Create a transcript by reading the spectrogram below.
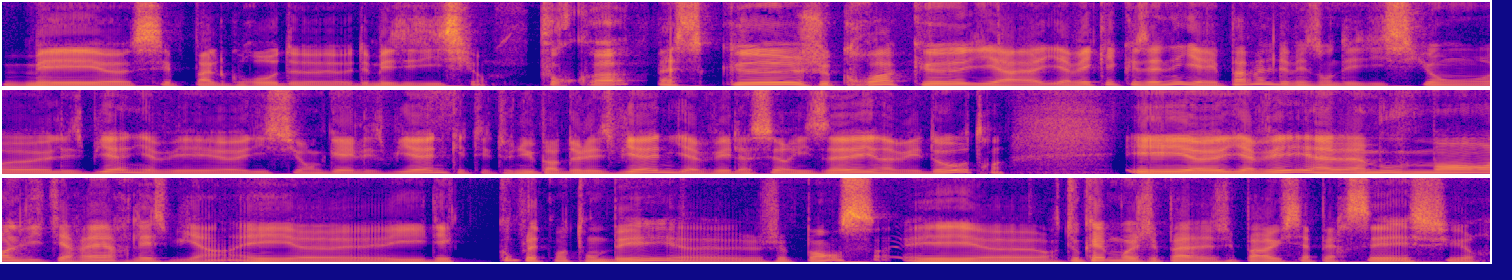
mais c'est pas le gros de, de mes éditions. Pourquoi? Parce que je crois qu'il y, a- y avait quelques années, il y avait pas mal de maisons d'édition euh, lesbiennes. Il y avait euh, Édition Gay et Lesbienne qui était tenue par deux lesbiennes. Il y avait La Cerisée, il y en avait d'autres. Et euh, il y avait un, mouvement littéraire lesbien. Et euh, il est complètement tombé, euh, je pense. Et en tout cas, moi, j'ai pas, j'ai pas réussi à percer sur,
